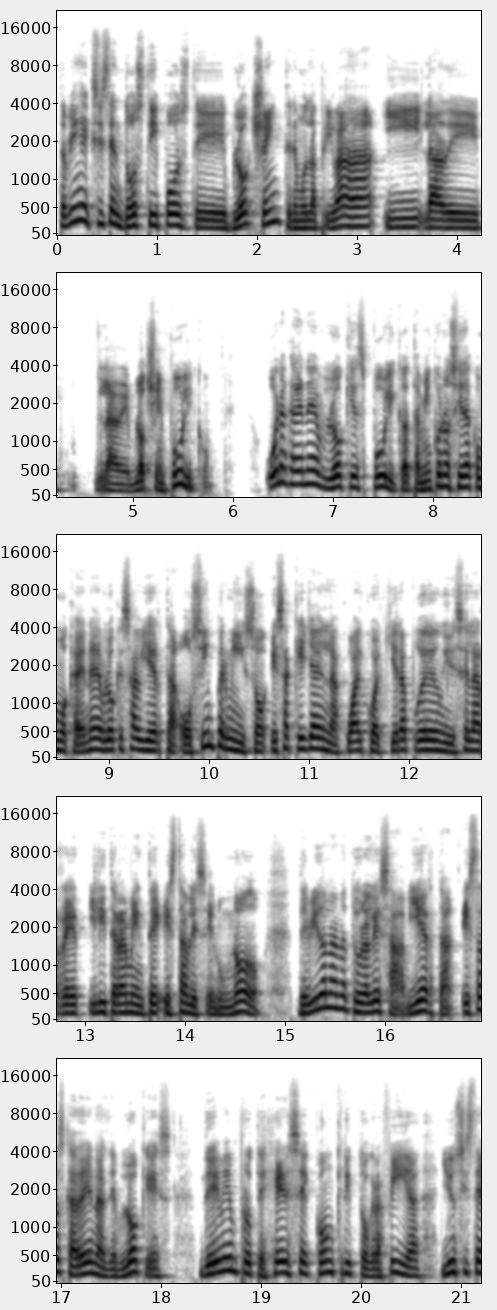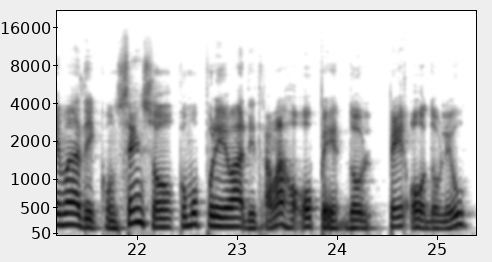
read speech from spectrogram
También existen dos tipos de blockchain, tenemos la privada y la de, la de blockchain público. Una cadena de bloques pública, también conocida como cadena de bloques abierta o sin permiso, es aquella en la cual cualquiera puede unirse a la red y literalmente establecer un nodo. Debido a la naturaleza abierta, estas cadenas de bloques deben protegerse con criptografía y un sistema de consenso como prueba de trabajo o POW.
